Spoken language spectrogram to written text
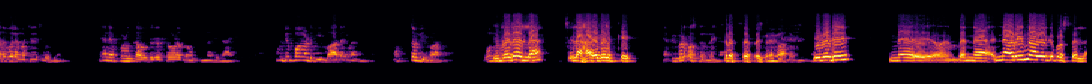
അതുപോലെ മറ്റൊരു ചോദ്യം. ഞാൻ എപ്പോഴും കൗതുകത്തോടെ നോക്കുന്ന ഒരു കാര്യം. ഒരുപാട് വിവാദങ്ങളാണ് മൊത്തം വിവാദം. ഇവിടെ അല്ല ചില ആളുകൾക്ക്. ഇവിടെ പ്രശ്നമൊന്നുമില്ല. ഇവിടെ പിന്നെ എന്നെ അറിയുന്ന ആളുകൾക്ക് പ്രശ്നമില്ല.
